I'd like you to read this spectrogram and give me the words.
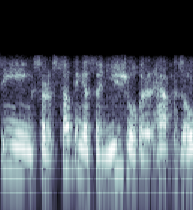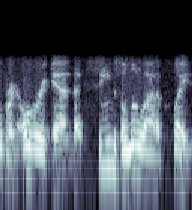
seeing sort of something that's unusual, but it happens over and over again. That seems a little out of place.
